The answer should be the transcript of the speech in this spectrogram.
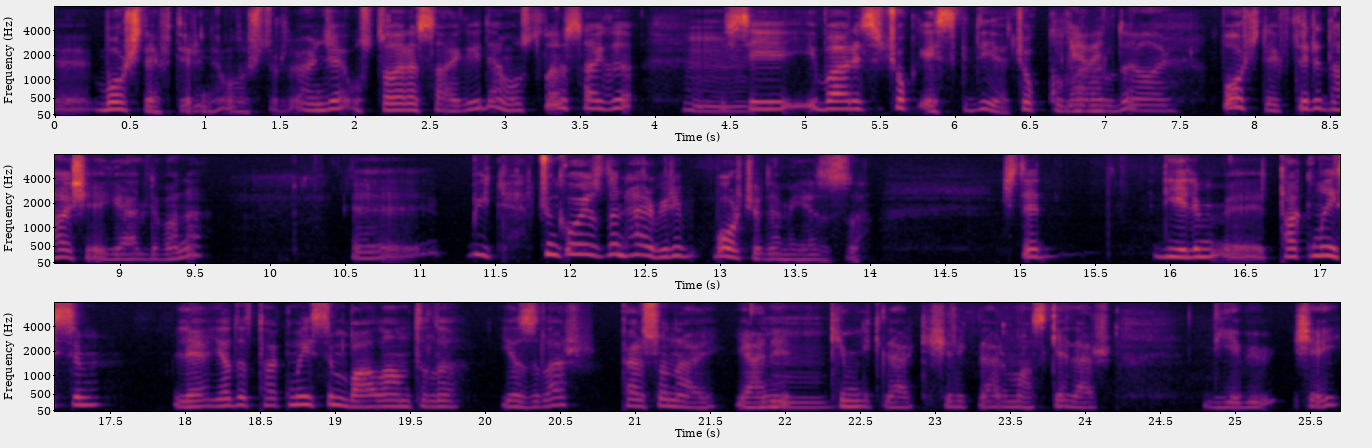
e, borç defterini oluşturdu. Önce ustalara saygıydı ama ustalara saygı Hmm. şey, ibaresi çok eskidi ya, çok Evet kullanıldı. doğru. borç defteri daha şey geldi bana. E, bir, çünkü o yazıların her biri borç ödeme yazısı. İşte diyelim e, takma isimle ya da takma isim bağlantılı yazılar personae yani Hmm. kimlikler, kişilikler, maskeler diye bir şey.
